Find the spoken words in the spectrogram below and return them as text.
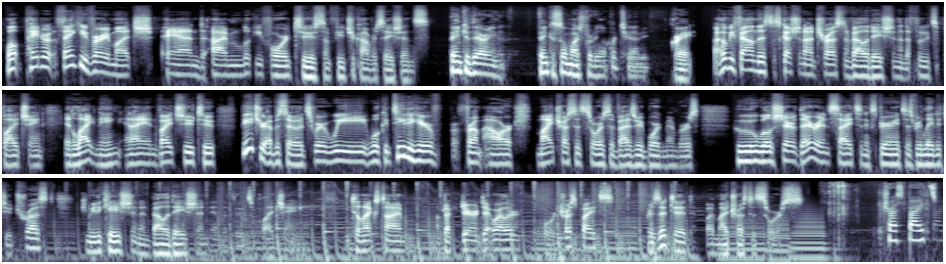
Well, Pedro, thank you very much. And I'm looking forward to some future conversations. Thank you, Darin. Thank you so much for the opportunity. Great. I hope you found this discussion on trust and validation in the food supply chain enlightening. And I invite you to future episodes where we will continue to hear from our My Trusted Source Advisory Board members who will share their insights and experiences related to trust, communication, and validation in the food supply chain. Until next time, I'm Dr. Darin Detwiler for Trust Bites, presented by My Trusted Source. Trust Bites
